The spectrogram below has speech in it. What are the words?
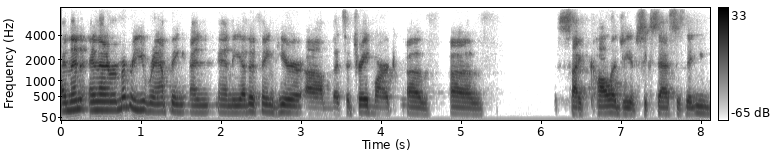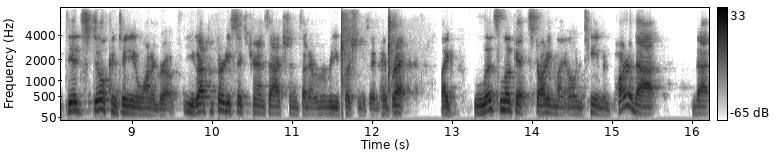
And then, and then I remember you ramping and, and the other thing here um, that's a trademark of, of psychology of success is that you did still continue to want to grow. You got to 36 transactions and I remember you pushing and saying, Hey Brett, like let's look at starting my own team. And part of that that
